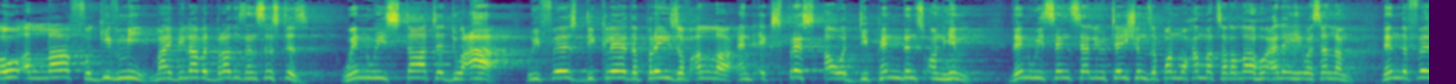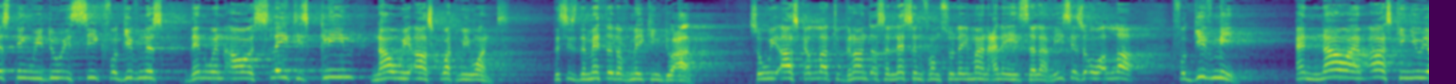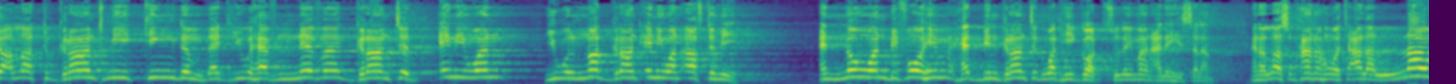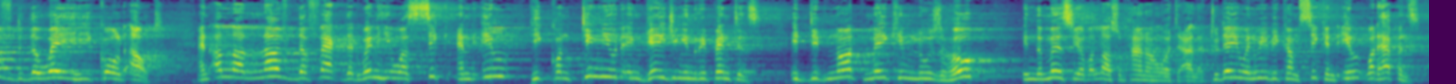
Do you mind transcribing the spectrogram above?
Oh Allah, forgive me. My beloved brothers and sisters, when we start a dua, we first declare the praise of Allah and express our dependence on Him. Then we send salutations upon Muhammad sallallahu alayhi wasallam. Then the first thing we do is seek forgiveness. Then when our slate is clean, now we ask what we want. This is the method of making dua. So we ask Allah to grant us a lesson from Sulaiman alayhi salam. He says, Oh Allah, forgive me. And now I am asking you, Ya Allah, to grant me kingdom that you have never granted anyone. You will not grant anyone after me. And no one before him had been granted what he got, Sulaiman alayhi salam. And Allah subhanahu wa ta'ala loved the way he called out. And Allah loved the fact that when he was sick and ill, he continued engaging in repentance. It did not make him lose hope in the mercy of Allah subhanahu wa ta'ala. Today when we become sick and ill, what happens?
